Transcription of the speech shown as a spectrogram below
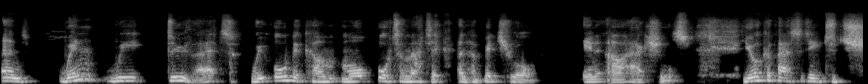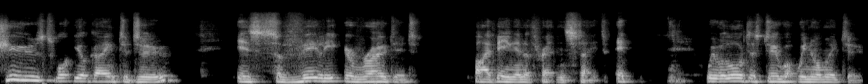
and when we do that, we all become more automatic and habitual in our actions. Your capacity to choose what you're going to do is severely eroded by being in a threatened state. It, we will all just do what we normally do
